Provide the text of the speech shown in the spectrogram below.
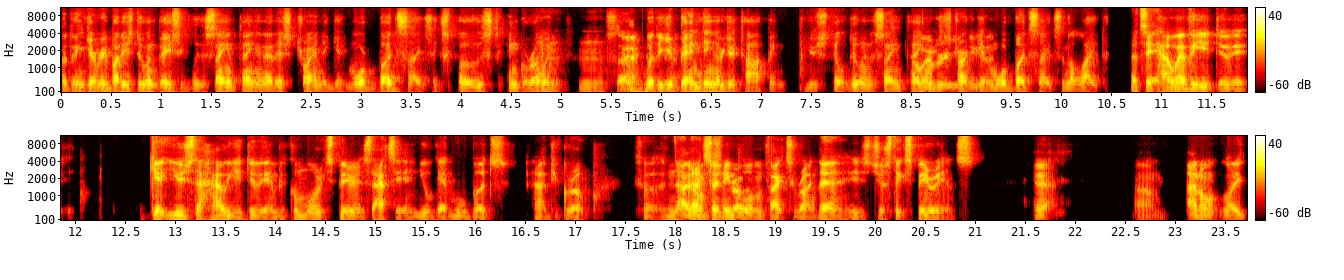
I think everybody's doing basically the same thing, and that is trying to get more bud sites exposed and growing. Mhm, mhm. So Yeah. whether you're bending or you're topping, you're still doing the same thing. However You're you trying to get it. more bud sites in the light. That's it. However you do it, get used to how you do it and become more experienced at it, and you'll get more buds out of your grow. So and that- that's an scrub. important factor right there. Is just experience. Yeah. Um, I don't like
